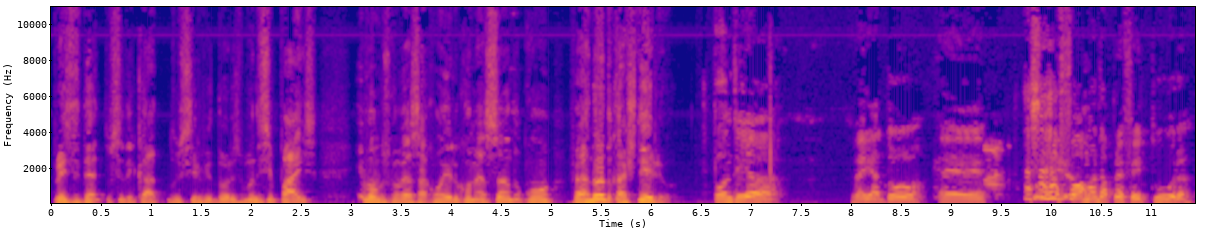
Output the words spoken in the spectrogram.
presidente do Sindicato dos Servidores Municipais, e vamos conversar com ele, começando com Fernando Castilho. Bom dia, vereador. É, essa reforma da Prefeitura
